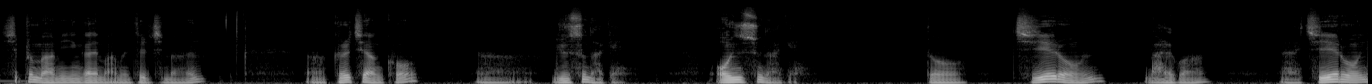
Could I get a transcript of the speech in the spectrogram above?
싶은 마음이 인간의 마음에 들지만 어, 그렇지 않고 어, 유순하게 온순하게 또 지혜로운 말과 어, 지혜로운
